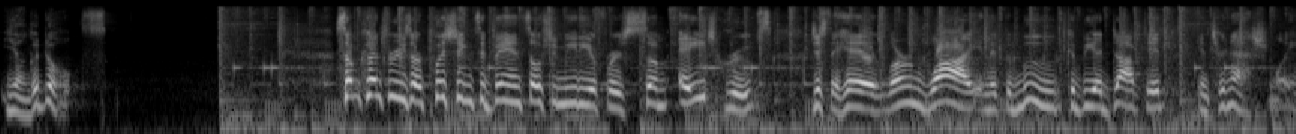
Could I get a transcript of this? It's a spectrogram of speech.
young adults. Some countries are pushing to ban social media for some age groups. Just ahead, learn why and if the move could be adopted internationally.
